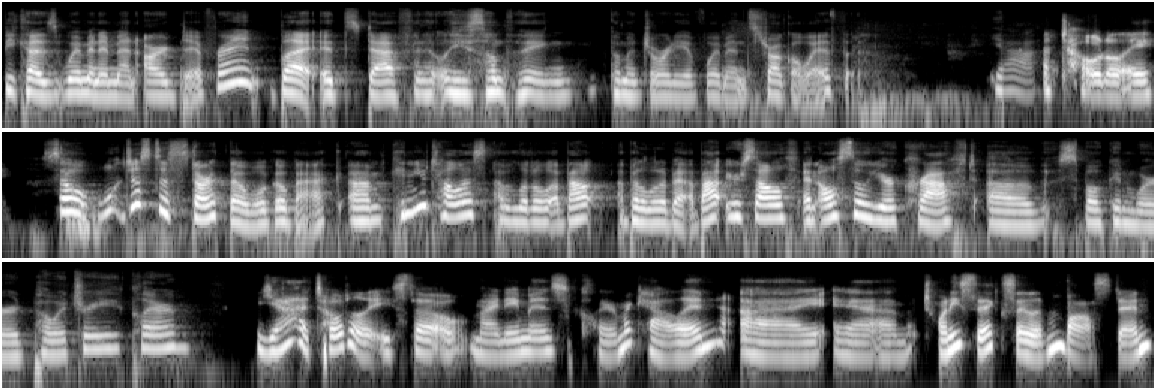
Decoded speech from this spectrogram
because women and men are different but it's definitely something the majority of women struggle with yeah, totally. So, well, just to start though, we'll go back. Um, can you tell us a little about, about a little bit about yourself and also your craft of spoken word poetry, Clare? Yeah, totally. So, my name is Clare McCallan. I am 26. I live in Boston.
